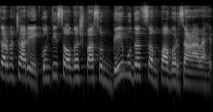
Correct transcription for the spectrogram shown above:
कर्मचारी एकोणतीस ऑगस्टपासून बेमुदत संपावर जाणार आहेत.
